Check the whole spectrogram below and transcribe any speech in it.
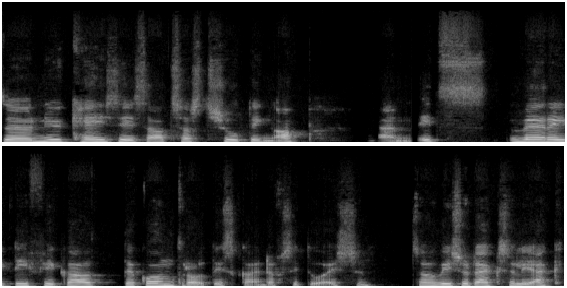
the new cases are just shooting up and it's very difficult to control this kind of situation. So we should actually act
